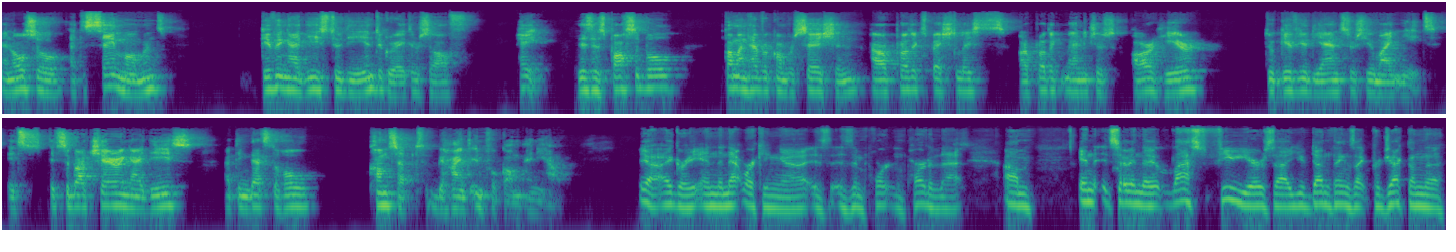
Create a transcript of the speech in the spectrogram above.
and also at the same moment giving ideas to the integrators of, hey, this is possible. Come and have a conversation. Our product specialists, our product managers are here to give you the answers you might need. It's it's about sharing ideas. I think that's the whole concept behind InfoComm, anyhow. Yeah, I agree, and the networking uh, is is important part of that. Um, and so, in the last few years, uh, you've done things like project on the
